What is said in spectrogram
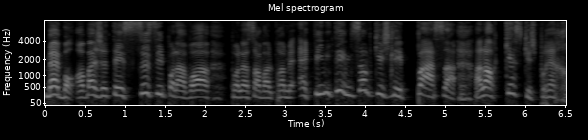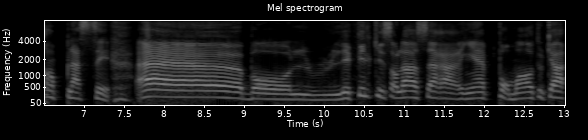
Mais bon, on va jeter ceci pour l'avoir. Pour l'instant, on va le prendre. Mais infinité, il me semble que je l'ai pas, ça. Alors, qu'est-ce que je pourrais remplacer? Euh... Bon, les fils qui sont là servent à rien pour moi, en tout cas.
